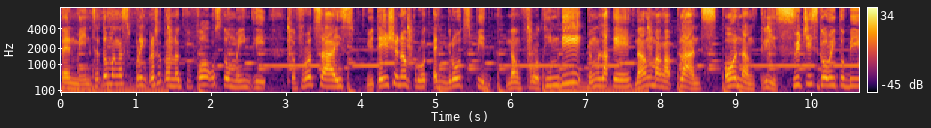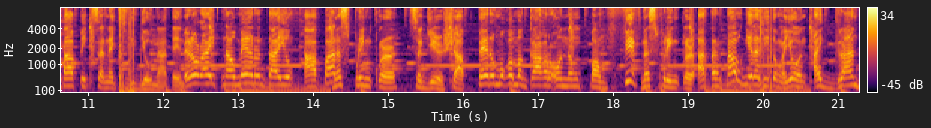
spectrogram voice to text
10 minutes. Itong mga sprinklers ito nagfo-focus to mainly sa fruit size, mutation ng fruit, and growth speed ng fruit. Hindi ng laki ng mga plants o ng trees which is going to be topic sa next video natin. Pero right now, meron tayong apat na sprinkler sa gear shop. Pero mukhang magkakaroon ng pang fifth na sprinkler at ang tawag nila dito ngayon ay Grand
